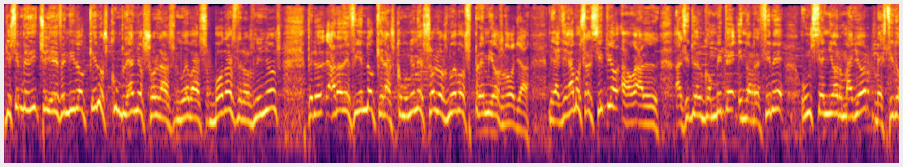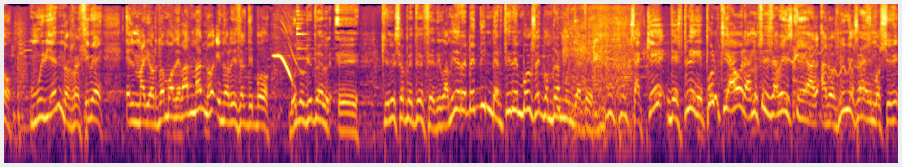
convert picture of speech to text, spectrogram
Yo siempre he dicho y he defendido que los cumpleaños son las nuevas bodas de los niños, pero ahora defiendo que las comuniones son los nuevos premios Goya. Mira, llegamos al sitio, al, al sitio del convite y nos recibe un señor mayor vestido muy bien, nos recibe el mayordomo de Batman, ¿no? Y nos dice el tipo, bueno, ¿qué tal? Eh, ¿Qué les apetece? Digo, a mí de repente invertir en bolsa y comprarme un yate. O sea, ¿qué despliegue? Porque ahora, no sé si sabéis que a, los niños ahora mismo, si,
